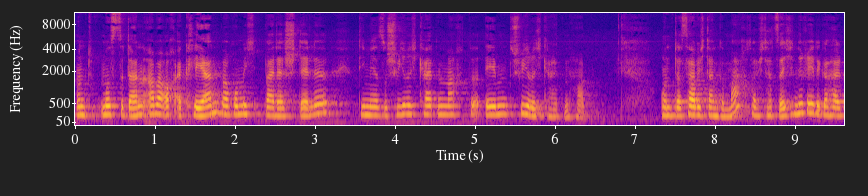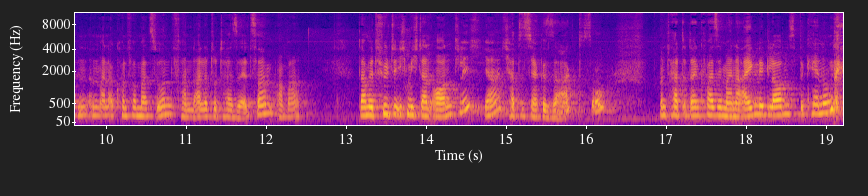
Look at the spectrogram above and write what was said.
und musste dann aber auch erklären, warum ich bei der Stelle, die mir so Schwierigkeiten machte, eben Schwierigkeiten habe. Und das habe ich dann gemacht, habe ich tatsächlich eine Rede gehalten an meiner Konfirmation, fanden alle total seltsam, aber damit fühlte ich mich dann ordentlich, ja, ich hatte es ja gesagt, so, und hatte dann quasi meine eigene Glaubensbekennung.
